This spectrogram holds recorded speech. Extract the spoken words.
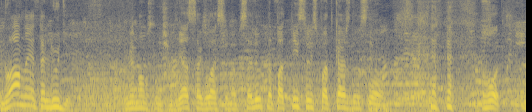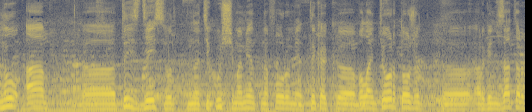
главное это люди в любом случае. Я согласен, абсолютно подписываюсь под каждым словом. Вот. Ну, а э, ты здесь вот на текущий момент на форуме, ты как э, волонтер, тоже э, организатор,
